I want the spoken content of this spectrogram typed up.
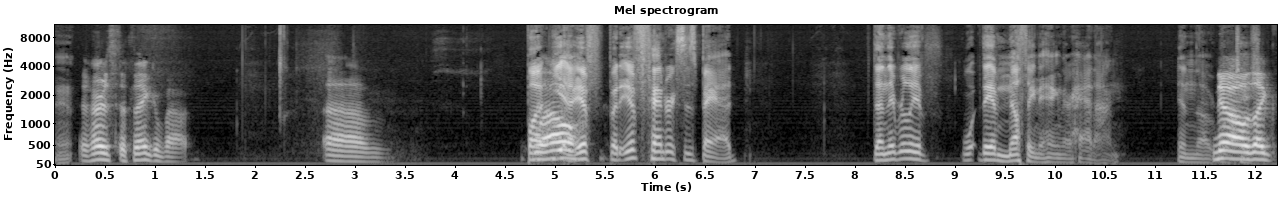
Yeah. it hurts to think about. Um, But Well- yeah, if but if Hendricks is bad, then they really have they have nothing to hang their hat on. In the no, rotation. like,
